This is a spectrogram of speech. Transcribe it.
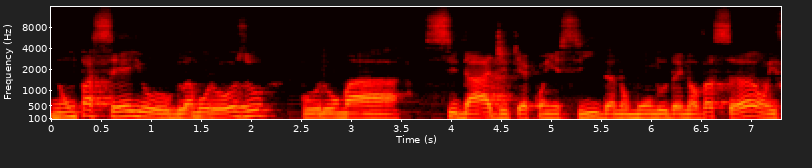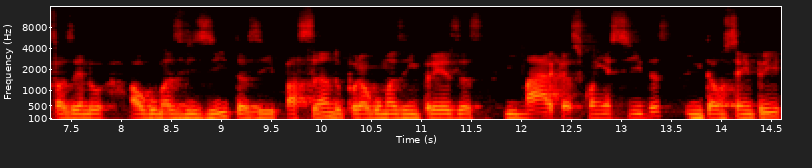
num passeio glamuroso por uma cidade que é conhecida no mundo da inovação e fazendo algumas visitas e passando por algumas empresas e marcas conhecidas. Então, sempre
